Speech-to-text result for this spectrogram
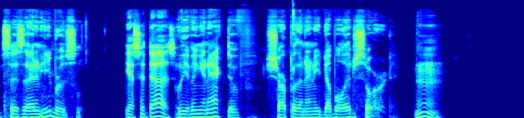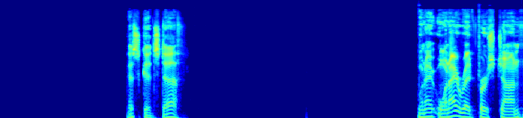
It says that in Hebrews, Yes, it does. living and active, sharper than any double edged sword. Mm. That's good stuff. When I when I read First John,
